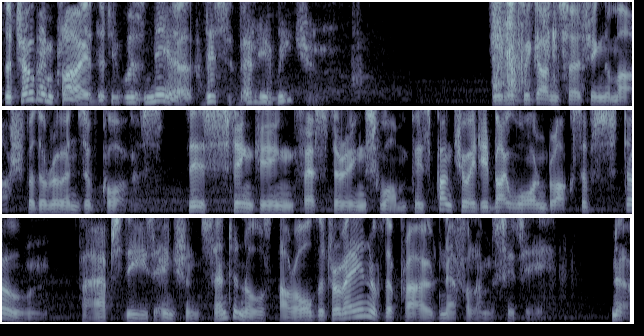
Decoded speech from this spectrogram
The tome implied that it was near this very region. We have begun searching the marsh for the ruins of Corvus. This stinking, festering swamp is punctuated by worn blocks of stone. Perhaps these ancient sentinels are all that remain of the proud Nephilim city. No,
